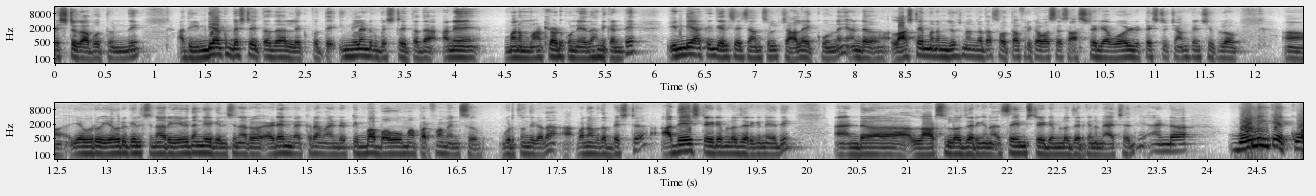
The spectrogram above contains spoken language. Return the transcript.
బెస్ట్ కాబోతుంది. అది ఇండియాకు బెస్ట్ అవుతుందా లేకపోతే ఇంగ్లాండ్కు బెస్ట్ అవుతుందా అనే మనం మాట్లాడుకునే దానికంటే ఇండియాకి గెలిచే ఛాన్సులు చాలా ఎక్కువ ఉన్నాయి. అండ్ లాస్ట్ టైం మనం చూసినాం కదా South Africa versus Australia world test ఛాంపియన్షిప్లో ఎవరు ఎవరు గెలిచినారు ఏ విధంగా గెలిచినారు Aiden Markram and Temba Bavuma performance గుర్తుంది కదా వన్ ఆఫ్ ద బెస్ట్ అదే స్టేడియంలో జరిగినది. అండ్ లార్డ్స్లో uh, జరిగిన సేమ్ స్టేడియంలో జరిగిన మ్యాచ్ అది. అండ్ బౌలింగ్కి uh, ఎక్కువ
